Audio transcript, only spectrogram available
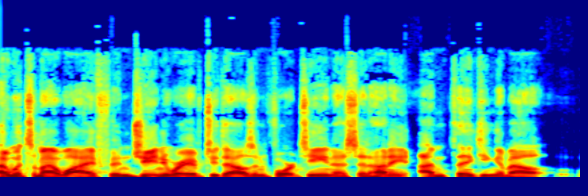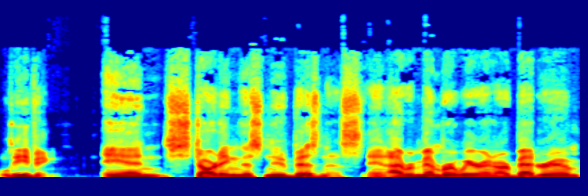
I went to my wife in January of 2014. I said, honey, I'm thinking about leaving and starting this new business. And I remember we were in our bedroom.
